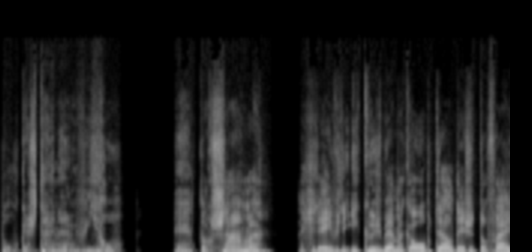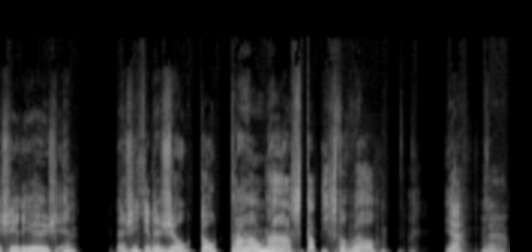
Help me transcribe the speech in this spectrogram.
Bolkestein en Wiegel, eh, toch samen. Als je even de IQ's bij elkaar optelt, is het toch vrij serieus. En dan zit je er zo totaal naast. Dat is toch wel, ja, nou ja.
